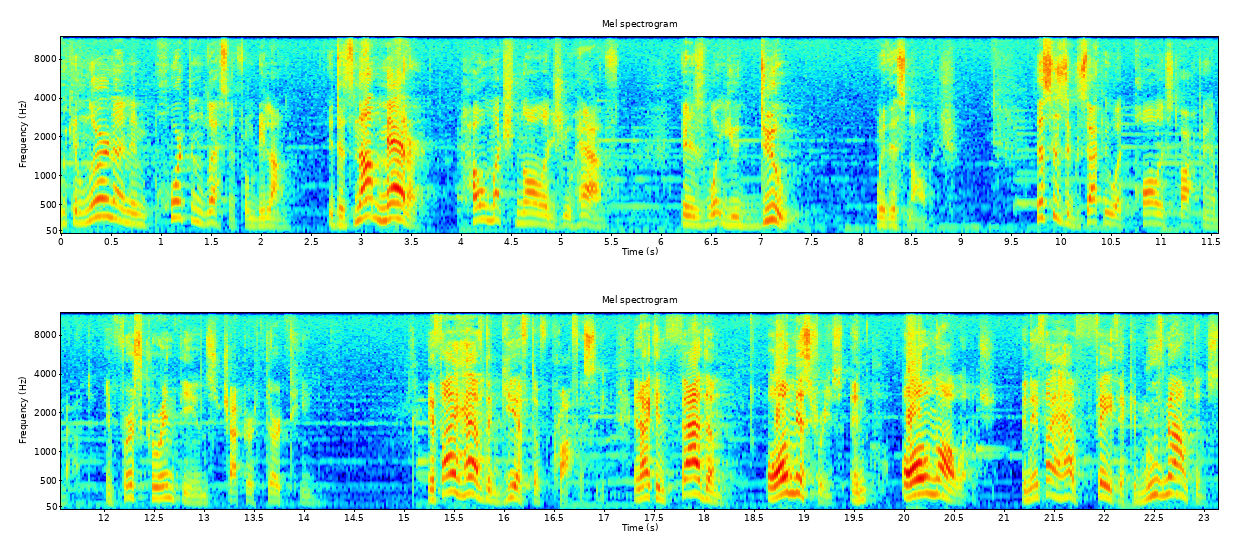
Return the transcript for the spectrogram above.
we can learn an important lesson from Bilam. It does not matter how much knowledge you have, it is what you do with this knowledge. This is exactly what Paul is talking about in 1 Corinthians chapter 13. If I have the gift of prophecy and I can fathom all mysteries and all knowledge, and if I have faith that can move mountains,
